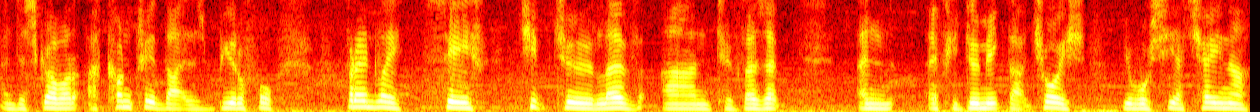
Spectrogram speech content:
and discover a country that is beautiful, friendly, safe, cheap to live and to visit. And if you do make that choice, you will see a China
